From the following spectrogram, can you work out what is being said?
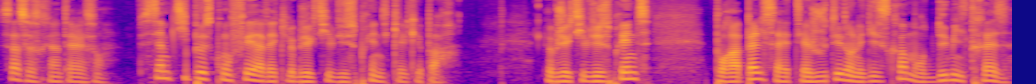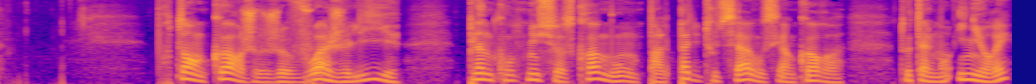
Ça, ce serait intéressant. C'est un petit peu ce qu'on fait avec l'objectif du sprint quelque part. L'objectif du sprint, pour rappel, ça a été ajouté dans les guides Scrum en 2013. Pourtant encore, je, je vois, je lis plein de contenus sur Scrum où on ne parle pas du tout de ça, où c'est encore euh, totalement ignoré,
